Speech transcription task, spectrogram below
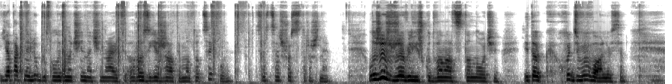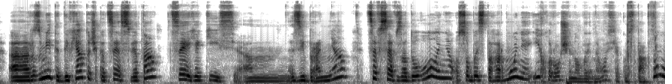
Я так не люблю, коли вночі починають роз'їжджати мотоцикли. Це, це щось страшне. Лежиш вже в ліжку 12 ночі і так хоч вивалюся. Розумієте, дев'яточка це свята, це якісь ем, зібрання, це все в задоволення, особиста гармонія і хороші новини. Ось якось так. Ну,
